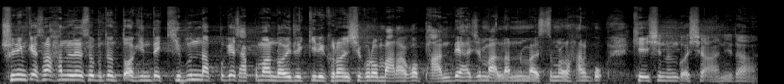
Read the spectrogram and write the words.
주님께서 하늘에서 묻은 떡인데 기분 나쁘게 자꾸만 너희들끼리 그런 식으로 말하고 반대하지 말라는 말씀을 하고 계시는 것이 아니라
